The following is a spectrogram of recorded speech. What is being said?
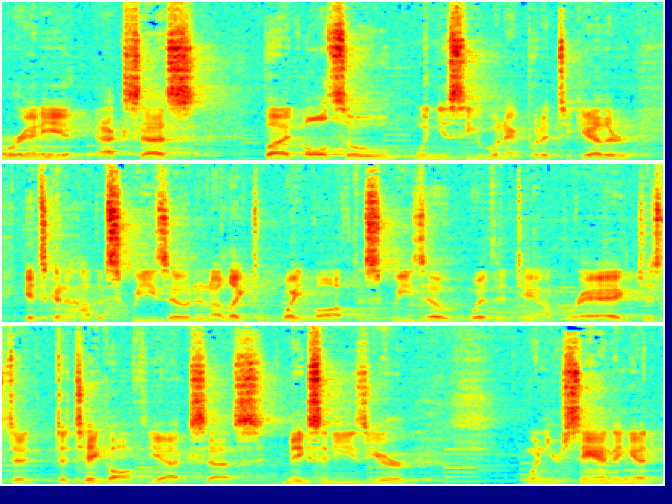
or any excess but also when you see when I put it together it's gonna have the squeeze out and I like to wipe off the squeeze out with a damp rag just to, to take off the excess. Makes it easier when you're sanding it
